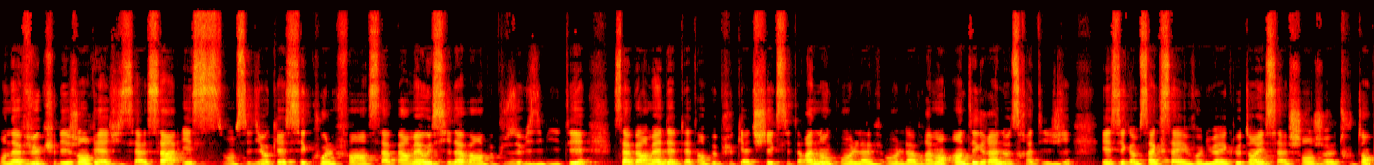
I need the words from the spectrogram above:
On a vu que les gens réagissaient à ça et on s'est dit, ok, c'est cool, enfin, ça permet aussi d'avoir un peu plus de visibilité, ça permet d'être peut-être un peu plus catchy, etc. Donc on l'a vraiment intégré à notre stratégie et c'est comme ça que ça a évolué avec le temps et ça change euh, tout le temps.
